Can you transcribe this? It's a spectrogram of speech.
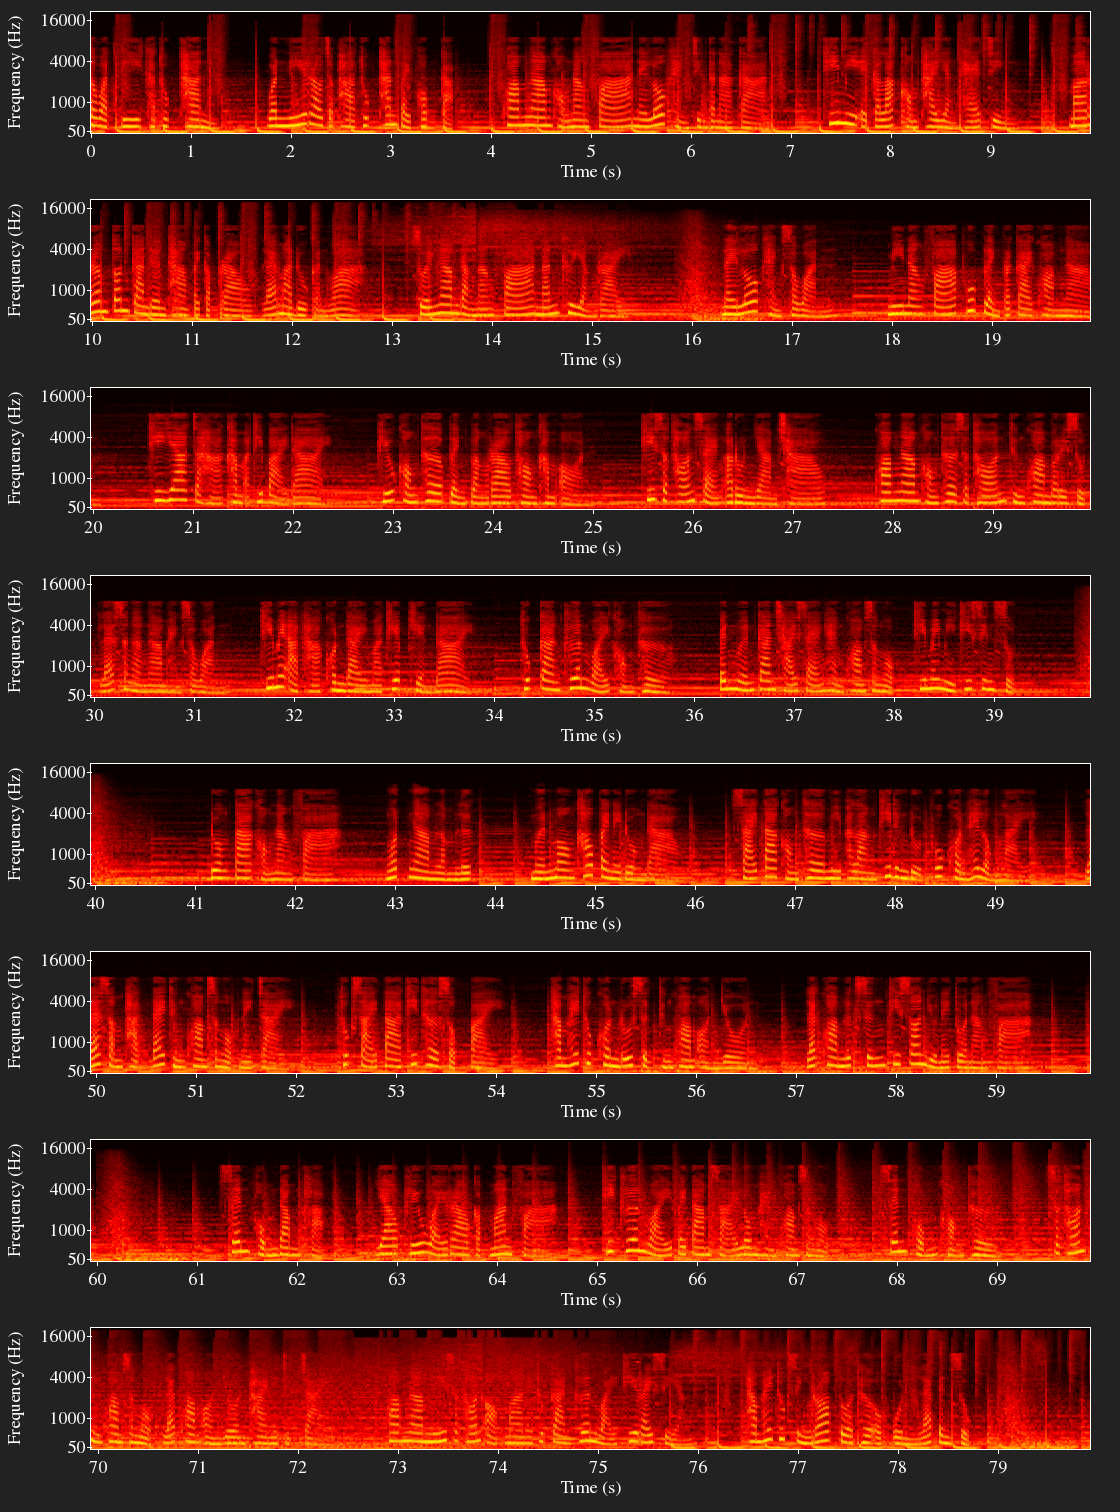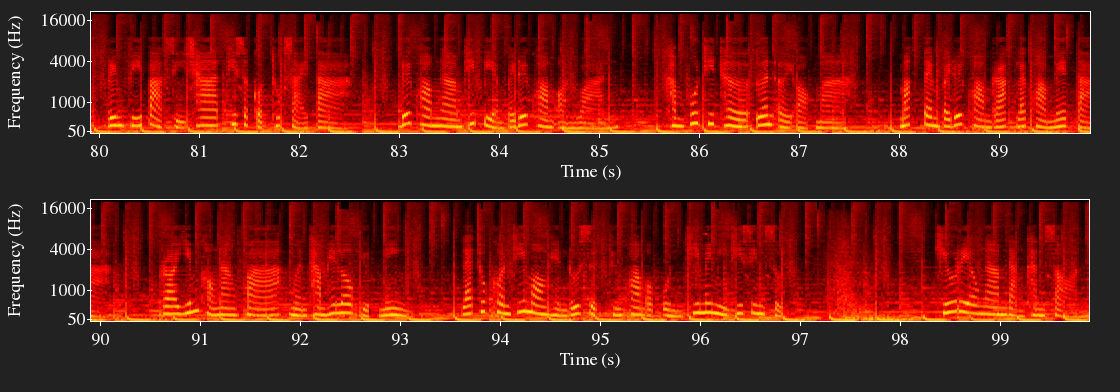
สวัสดีค่ะทุกท่าน วันนี้เราจะพาทุกท่านไปพบกับ ความงามของนางฟ้าในโลกแห่งจินตนาการ ที่มีเอกลักษณ์ของไทยอย่างแท้จริง มาเริ่มต้นการเดินทางไปกับเรา และมาดูกันว่า สวยงามดั่งนางฟ้านั้นคืออย่างไร ในโลกแห่งสวรรค์ มีนางฟ้าผู้เปล่งประกายความงาม ที่ยากจะหาคำอธิบายได้ ผิวของเธอเปล่งปลั่งราวทองคำอ่อน ที่สะท้อนแสงอรุณยามเช้า ความงามของเธอสะท้อนถึงความบริสุทธิ์และสง่างามแห่งสวรรค์ ที่ไม่อาจหาคนใดมาเทียบเคียงได้ ทุกการเคลื่อนไหวของเธอ เป็นเหมือนการฉายแสงแห่งความสงบที่ไม่มีที่สิ้นสุด ดวงตาของนางฟ้า งดงามล้ำลึก เหมือนมองเข้าไปในดวงดาว สายตาของเธอมีพลังที่ดึงดูดผู้คนให้หลงไหล และสัมผัสได้ถึงความสงบในใจ ทุกสายตาที่เธอสบไปทำให้ทุกคนรู้สึกถึงความอ่อนโยน และความลึกซึ้งที่ซ่อนอยู่ในตัวนางฟ้า เส้นผมดำคลับ ยาวพลิ้วไหวราวกับม่านฟ้า ที่เคลื่อนไหวไปตามสายลมแห่งความสงบ เส้นผมของเธอ สะท้อนถึงความสงบและความอ่อนโยนภายในจิตใจ ความงามนี้สะท้อนออกมาในทุกการเคลื่อนไหวที่ไร้เสียงทำให้ทุกสิ่งรอบตัวเธออบอุ่นและเป็นสุข ริมฝีปากสีชาติที่สะกดทุกสายตา ด้วยความงามที่เปลี่ยมไปด้วยความอ่อนหวาน คำพูดที่เธอเอื้อนเอ่ยออกมา มักเต็มไปด้วยความรักและความเมตตารอยยิ้มของนางฟ้าเหมือนทำให้โลกหยุดนิ่ง และทุกคนที่มองเห็นรู้สึกถึงความอบอุ่นที่ไม่มีที่สิ้นสุด คิ้วเรียวงามดั่งคันสอน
